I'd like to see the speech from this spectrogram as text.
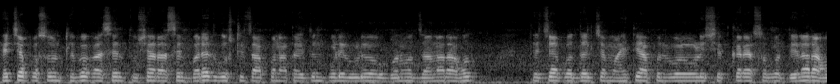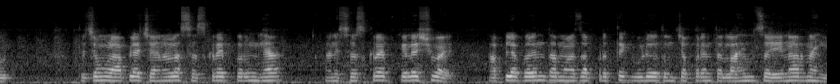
ह्याच्यापासून ठिबक असेल तुषार असेल बऱ्याच गोष्टीचा आपण आता इथून पुढे व्हिडिओ बनवत जाणार आहोत. त्याच्याबद्दलच्या माहिती आपण वेळोवेळी शेतकऱ्यासोबत देणार आहोत. त्याच्यामुळे आपल्या चॅनलला सबस्क्राईब करून घ्या आणि सबस्क्राईब केल्याशिवाय आपल्यापर्यंत माझा प्रत्येक व्हिडिओ तुमच्यापर्यंत लाईव्हचा येणार नाही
